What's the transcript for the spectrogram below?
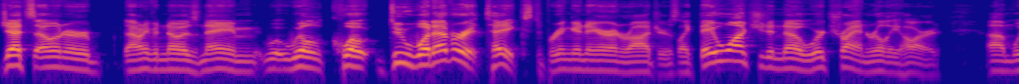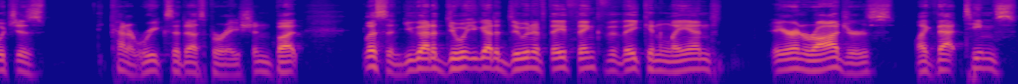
Jets owner, I don't even know his name, will quote, do whatever it takes to bring in Aaron Rodgers. Like they want you to know we're trying really hard, um, which is kind of reeks of desperation. But listen, you got to do what you got to do. And if they think that they can land Aaron Rodgers, like that team's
